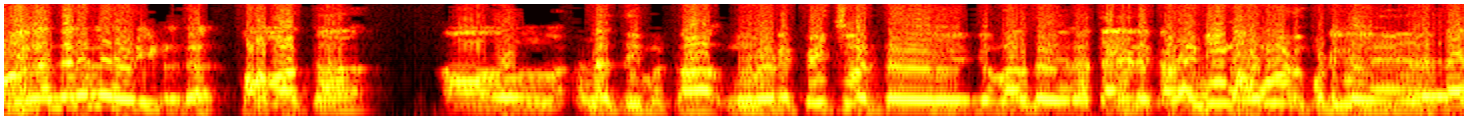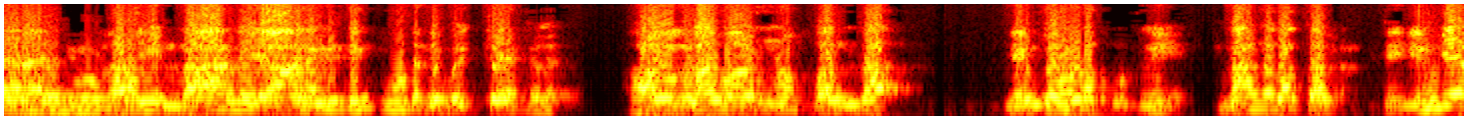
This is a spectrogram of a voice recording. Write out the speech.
தினம் தினமும் ஓடிட்டு இருக்காரு. பாமக அதிமுக உங்களுடைய பேச்சுவார்த்தைக்கு வரது எதனா நீங்க அவங்களோட கூட்டணி தயாரா இருக்கீங்களா நாங்க யாருகிட்டையும் கூட்டணி போய் கேட்கல. அவங்களா வரணும். வந்தா எங்களோட கூட்டணி. நாங்க தான் இந்தியா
